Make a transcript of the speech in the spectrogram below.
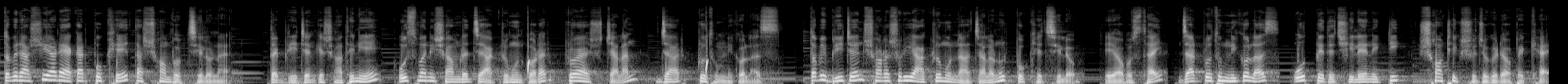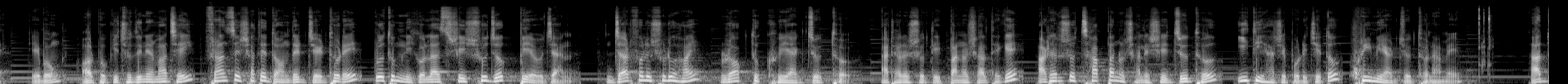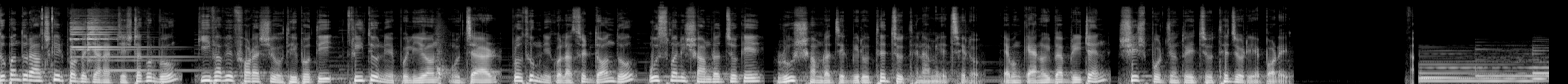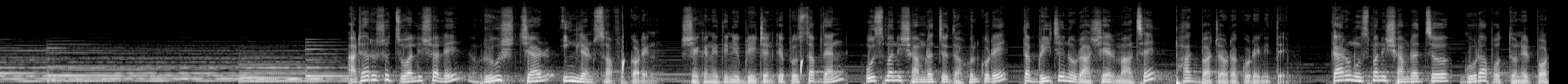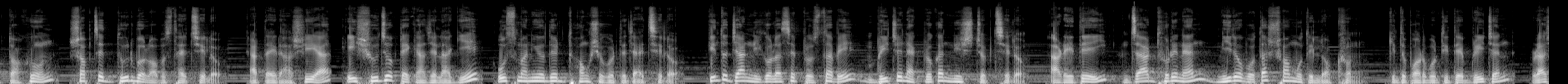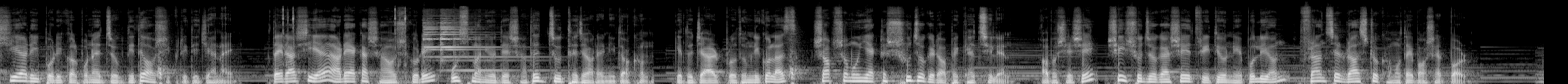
তবে রাশিয়ার একার পক্ষে তা সম্ভব ছিল না। তাই ব্রিটেনকে সাথে নিয়ে উসমানী সাম্রাজ্যে আক্রমণ করার প্রয়াস চালান যার প্রথম নিকোলাস। তবে ব্রিটেন সরাসরি আক্রমণ না চালানোর পক্ষে ছিল। এই অবস্থায় যার প্রথম নিকোলাস ওত পেতে ছিলেন একটি সঠিক সুযোগের অপেক্ষায় এবং অল্প কিছুদিনের মাঝেই ফ্রান্সের সাথে দ্বন্দ্বের জের ধরে প্রথম নিকোলাস সেই সুযোগ পেয়েও যান, যার ফলে শুরু হয় রক্তক্ষয়ী এক যুদ্ধ। আঠারোশো তিপ্পান্ন সাল থেকে আঠারোশো ছাপ্পান্ন সালে সেই যুদ্ধ ইতিহাসে পরিচিত ক্রিমিয়ার যুদ্ধ নামে। আদ্যপান্তর আজকের পর্বে জানার চেষ্টা করব, কীভাবে ফরাসি অধিপতি তৃতীয় নেপোলিয়ন ও যার প্রথম নিকোলাসের দ্বন্দ্ব উসমানী সাম্রাজ্যকে রুশ সাম্রাজ্যের বিরুদ্ধে যুদ্ধে নামিয়েছিল এবং কেনই বা ব্রিটেন শেষ পর্যন্ত এই যুদ্ধে জড়িয়ে পড়ে। আঠারোশ চুয়াল্লিশ সালে রুশ চার ইংল্যান্ড সফর করেন। সেখানে তিনি ব্রিটেনকে প্রস্তাব দেন উসমানী সাম্রাজ্য দখল করে তা ব্রিটেন ও রাশিয়ার মাঝে ভাগ বাটোয়ারা করে নিতে। কারণ উসমানী সাম্রাজ্য গোড়াপত্তনের পর তখন সবচেয়ে দুর্বল অবস্থায় ছিল, আর তাই রাশিয়া এই সুযোগটাই কাজে লাগিয়ে উসমানীয়দের ধ্বংস করতে চাইছিল। কিন্তু যার নিকোলাসের প্রস্তাবে ব্রিটেন এক প্রকার নিশ্চুপ ছিল, আর এতেই যার ধরে নেন নীরবতার সম্মতির লক্ষণ। কিন্তু পরবর্তীতে ব্রিটেন রাশিয়ার এই পরিকল্পনায় যোগ দিতে অস্বীকৃতি জানায়। তাই রাশিয়া আর একা সাহস করে উসমানীয়দের সাথে যুদ্ধে জড়ায়নি তখন। কিন্তু যার প্রথম নিকোলাস সবসময়ই একটা সুযোগের অপেক্ষা ছিলেন অবশেষে সেই সুযোগ আসে তৃতীয় নেপোলিয়ন ফ্রান্সের রাষ্ট্র ক্ষমতায় বসার পর।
